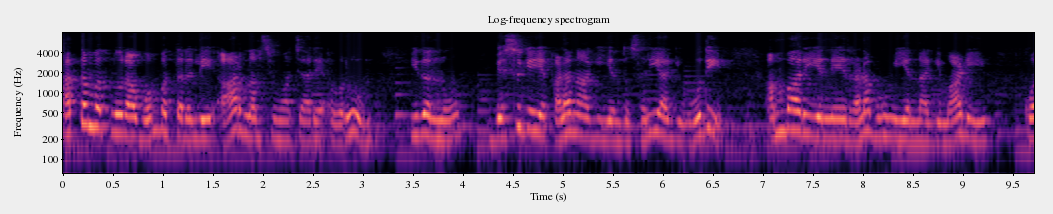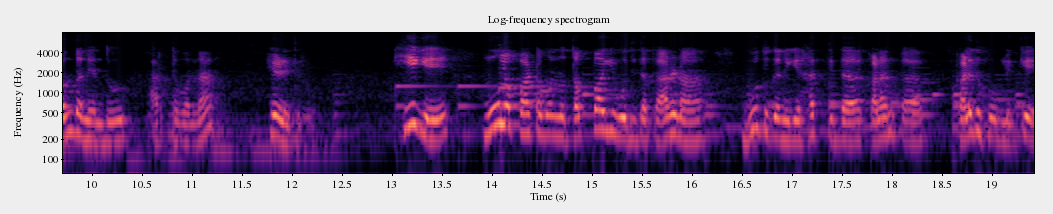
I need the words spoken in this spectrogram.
ಹತ್ತೊಂಬತ್ತು ನೂರ ಒಂಬತ್ತರಲ್ಲಿ ಆರ್ ನರಸಿಂಹಾಚಾರ್ಯ ಅವರು ಇದನ್ನು ಬೆಸುಗೆಯ ಕಳನಾಗಿ ಎಂದು ಸರಿಯಾಗಿ ಓದಿ ಅಂಬಾರಿಯನ್ನೇ ರಣಭೂಮಿಯನ್ನಾಗಿ ಮಾಡಿ ಕೊಂದನೆಂದು ಅರ್ಥವನ್ನ ಹೇಳಿದರು. ಹೀಗೆ ಮೂಲ ಪಾಠವನ್ನು ತಪ್ಪಾಗಿ ಓದಿದ ಕಾರಣ ಭೂತುಗನಿಗೆ ಹತ್ತಿದ್ದ ಕಳಂಕ ಕಳೆದು ಹೋಗಲಿಕ್ಕೆ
